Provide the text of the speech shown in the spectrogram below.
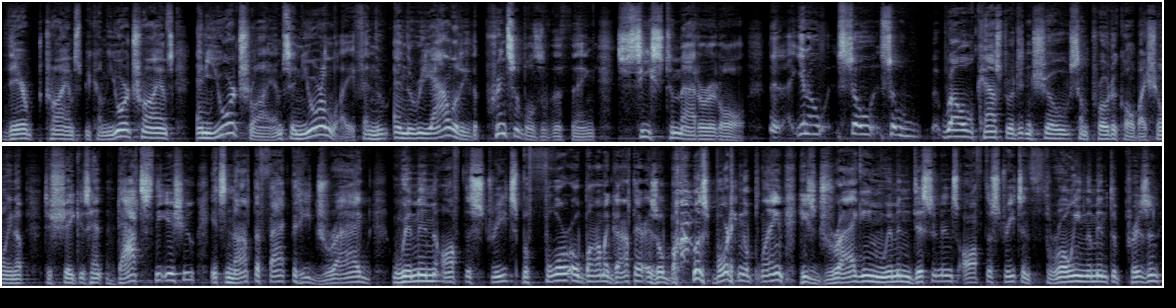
their triumphs become your triumphs, and your triumphs in your life and the, and the reality, the principles of the thing cease to matter at all. Uh, You know, so so Raul Castro didn't show some protocol by showing up to shake his hand. That's the issue. It's not the fact that he dragged women off the streets before Obama got there. As Obama's boarding a plane, he's dragging women dissidents off the streets and throwing them into prison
